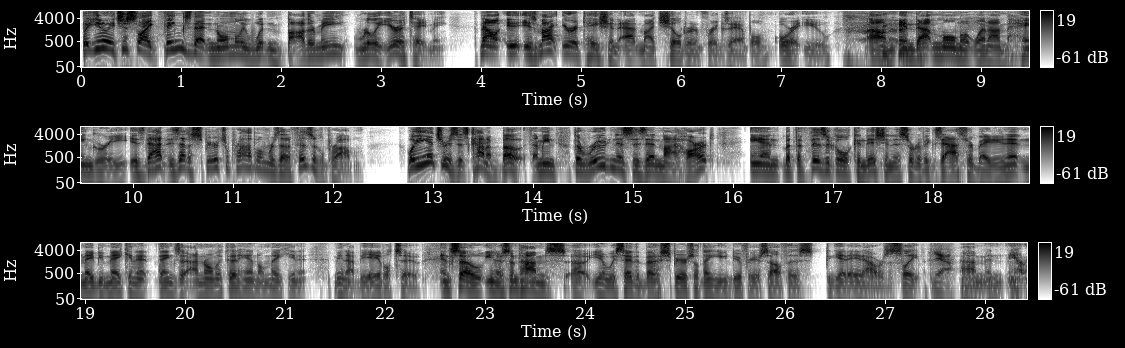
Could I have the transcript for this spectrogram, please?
But you know, it's just like things that normally wouldn't bother me really irritate me. Now, is my irritation at my children, for example, or at you, um, in that moment when I'm hangry, is that is that a spiritual problem or is that a physical problem? Well, the answer is it's kind of both. I mean, the rudeness is in my heart, and but the physical condition is sort of exacerbating it and maybe making it things that I normally could handle, making it may not be able to. And so, you know, sometimes uh, you know we say the most spiritual thing you can do for yourself is to get eight hours of sleep, Yeah. um, and you know,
